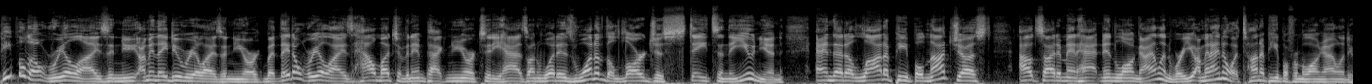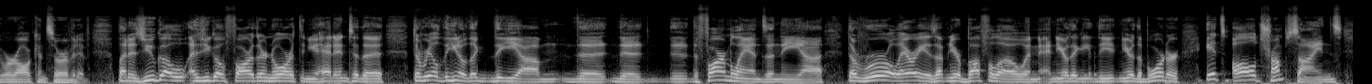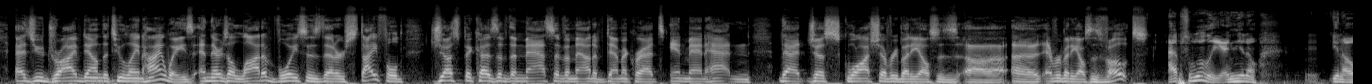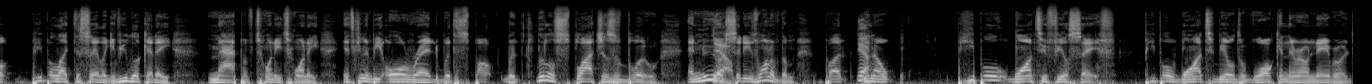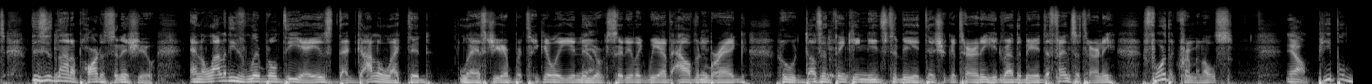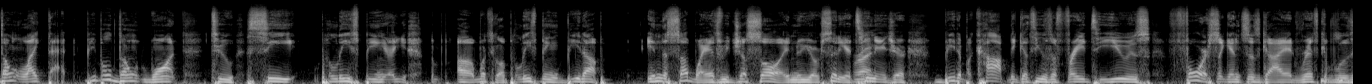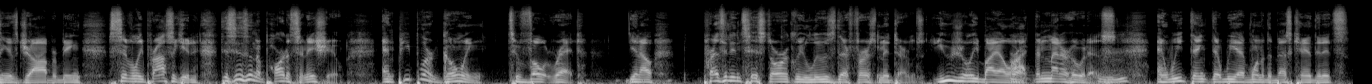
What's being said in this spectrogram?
people don't realize in New I mean they do realize in New York, but they don't realize how much of an impact New York City has on what is one of the largest states in the union and that a lot of people not just outside of Manhattan and Long Island where you I mean I know a ton of people from Long Island who are all conservative, but as you go as you go farther north and you head into the the real you know the the um the the the, the farmlands and the uh, the rural areas up near Buffalo and, and near the, the near the border, it's all Trump signs as you drive down the two lane highways and there's a lot of voices that are stifled just because of the massive amount of Democrats in Manhattan that just squash everybody else's uh, uh, everybody else's votes. Absolutely, and you know, you know, people like to say like if you look at a map of 2020, it's going to be all red with spot with little splotches of blue, and New York yeah. City is one of them. But yeah. you know, people want to feel safe people want to be able to walk in their own neighborhoods. This is not a partisan issue. And a lot of these liberal DAs that got elected last year, particularly in New yeah. York City. Like we have Alvin Bragg, who doesn't think he needs to be a district attorney. He'd rather be a defense attorney for the criminals. Yeah. People don't like that. People don't want to see police being, uh, uh what's it called, police being beat up in the subway, as we just saw in New York City. A right. teenager beat up a cop because he was afraid to use force against this guy at risk of losing his job or being civilly prosecuted. This isn't a partisan issue. And people are going to vote red. You know, presidents historically lose their first midterms, usually by a lot, right. doesn't matter who it is. Mm-hmm. And we think that we have one of the best candidates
